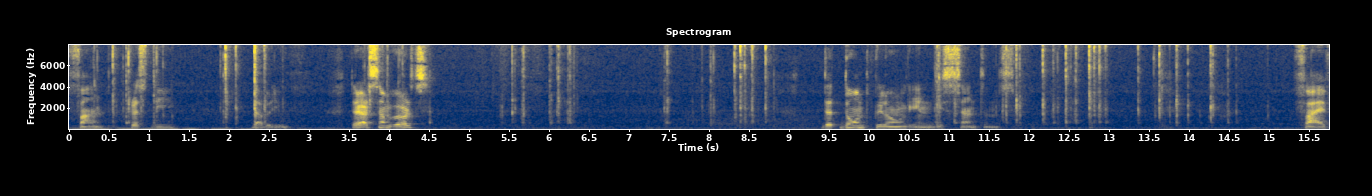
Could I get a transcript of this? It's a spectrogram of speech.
Fun. Press D, W. There are some words that don't belong in this sentence. 5.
